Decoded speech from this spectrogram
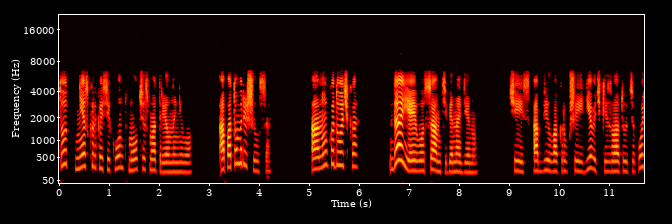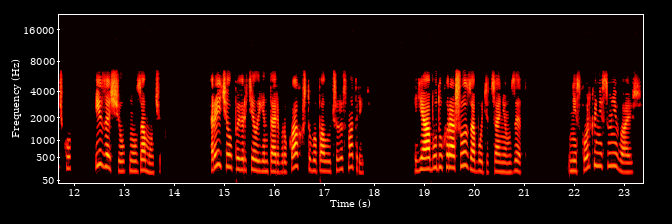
Тот несколько секунд молча смотрел на него, а потом решился. «А ну-ка, дочка, да, я его сам тебе надену. Чейз обвил вокруг шеи девочки золотую цепочку и защелкнул замочек. Рэйчел повертела янтарь в руках, чтобы получше рассмотреть. «Я буду хорошо заботиться о нем, Зет». «Нисколько не сомневаюсь».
